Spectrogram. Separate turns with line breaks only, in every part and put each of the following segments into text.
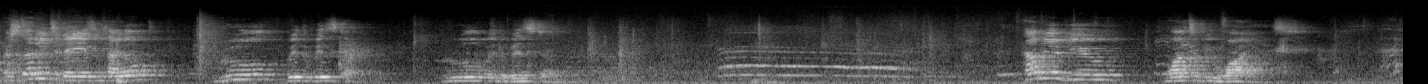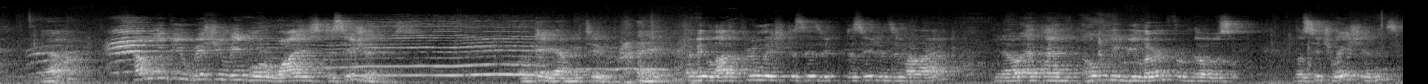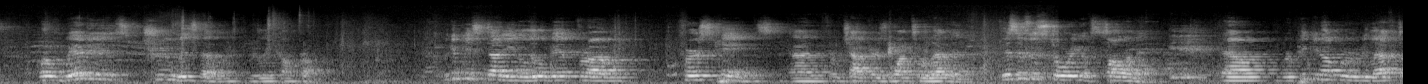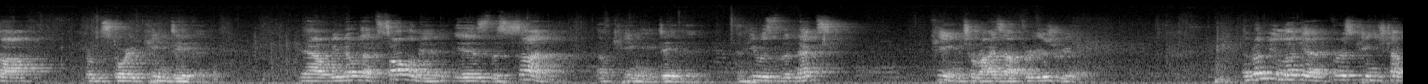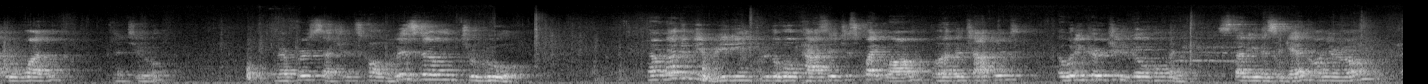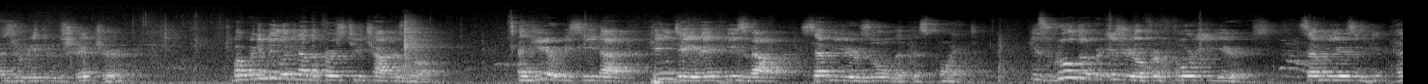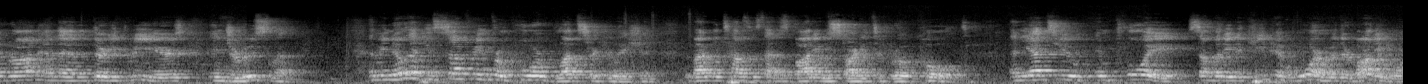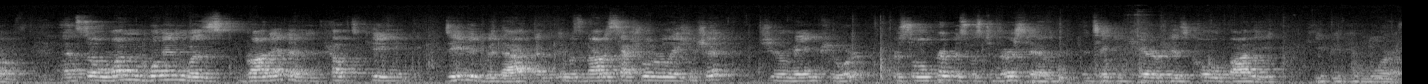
Our study today is entitled Rule with Wisdom. Rule with Wisdom. How many of you want to be wise? Yeah? How many of you wish you made more wise decisions? Okay, yeah, me too. Right? I've made a lot of foolish decision, decisions in my life, you know, and, and hopefully we learn from those those situations. But where does true wisdom really come from? We're going to be studying a little bit from 1 Kings and from chapters 1 to 11. This is a story of Solomon. Now, we're picking up where we left off from the story of King David. Now, we know that Solomon is the son of King David, and he was the next king to rise up for Israel. And when we look at 1 Kings chapter 1 and 2, in our first session. it's called Wisdom to Rule. Now, we're not going to be reading through the whole passage, it's quite long 11 chapters. I would encourage you to go home and study this again on your own as you read through the scripture. But we're going to be looking at the first two chapters alone. And here we see that King David, he's about 70 years old at this point. He's ruled over Israel for 40 years. Seven years in Hebron and then 33 years in Jerusalem. And we know that he's suffering from poor blood circulation. The Bible tells us that his body was starting to grow cold. And he had to employ somebody to keep him warm with their body warmth. And so one woman was brought in and helped King David with that, and it was not a sexual relationship. She remained pure. Her sole purpose was to nurse him and taking care of his cold body, keeping him warm.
